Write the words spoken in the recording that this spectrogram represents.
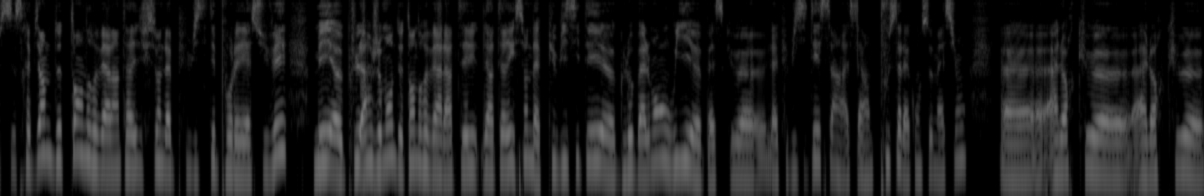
ce serait bien de tendre vers l'interdiction de la publicité pour les SUV, mais euh, plus largement de tendre vers l'interdiction de la publicité euh, globalement, oui, euh, parce que la publicité, c'est un, pouce à la consommation, alors que, alors que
